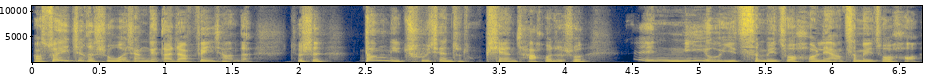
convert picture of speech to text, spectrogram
啊。所以这个是我想给大家分享的，就是当你出现这种偏差，或者说你有一次没做好，两次没做好，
